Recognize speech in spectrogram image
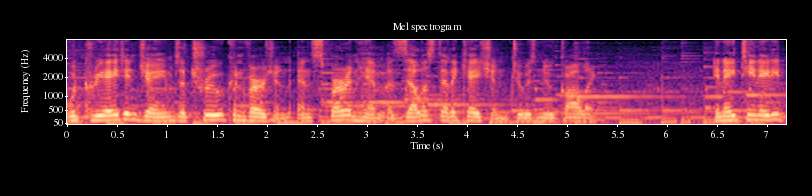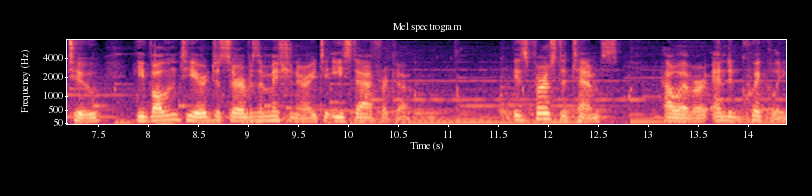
would create in James a true conversion and spur in him a zealous dedication to his new calling. In 1882, he volunteered to serve as a missionary to East Africa. His first attempts, however, ended quickly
